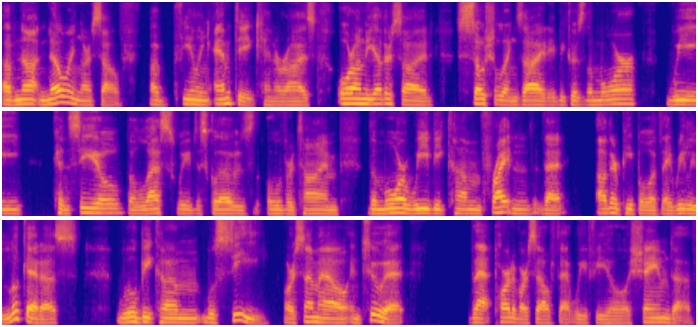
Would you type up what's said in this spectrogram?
of not knowing ourselves, of feeling empty can arise. Or on the other side, social anxiety, because the more we conceal, the less we disclose over time, the more we become frightened that other people, if they really look at us, will become, will see or somehow intuit that part of ourself that we feel ashamed of.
